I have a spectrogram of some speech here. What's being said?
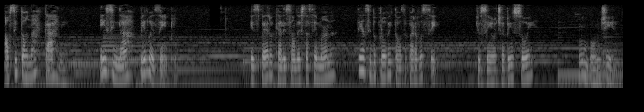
ao se tornar carne ensinar pelo exemplo. Espero que a lição desta semana tenha sido proveitosa para você. Que o Senhor te abençoe. Um bom dia.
